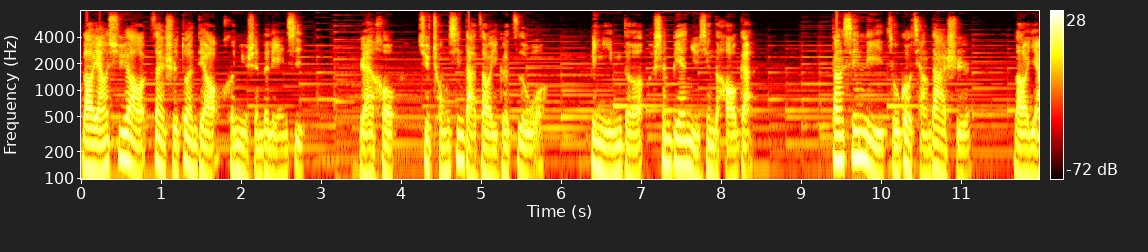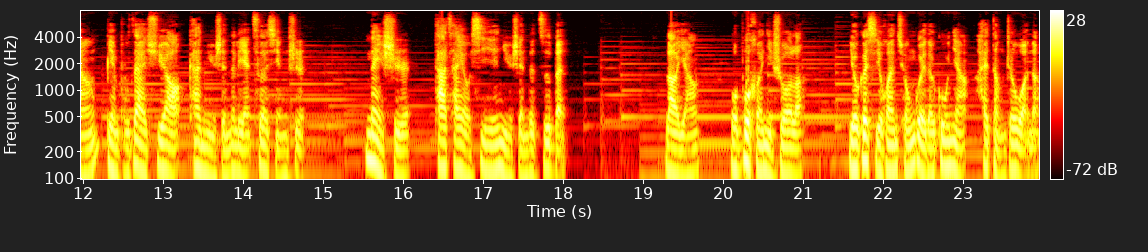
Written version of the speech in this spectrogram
老杨需要暂时断掉和女神的联系，然后去重新打造一个自我。并赢得身边女性的好感。当心理足够强大时，老杨便不再需要看女神的脸色行事，那时他才有吸引女神的资本。老杨，我不和你说了，有个喜欢穷鬼的姑娘还等着我呢。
